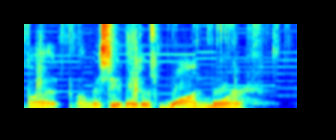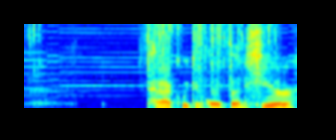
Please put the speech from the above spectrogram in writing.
But I'm going to see if maybe there's one more pack we can open here.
